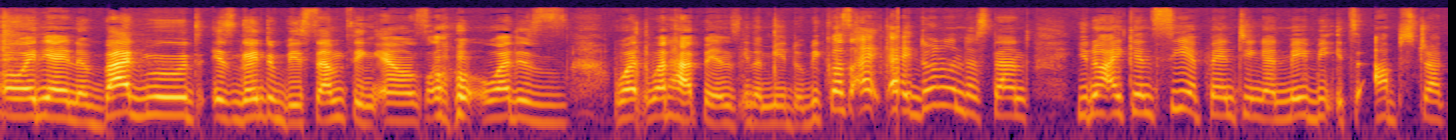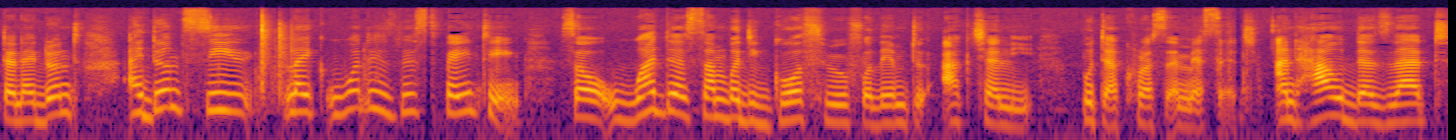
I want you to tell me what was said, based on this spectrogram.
or when you're in a bad mood, it's going to be something else? what is what what happens in the middle? Because I, I don't understand. You know, I can see a painting and maybe it's abstract, and I don't I don't see like what is this painting? So, what does somebody go through for them to actually put across a message, and how does that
